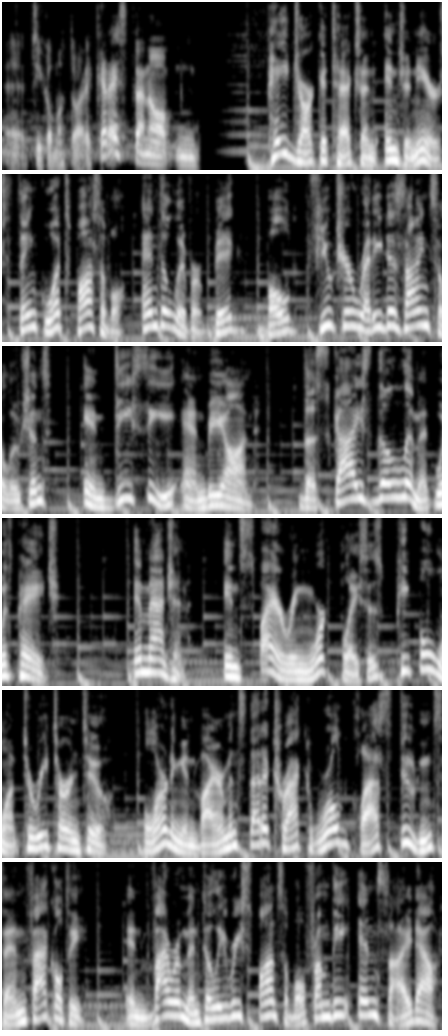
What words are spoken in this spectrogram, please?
eh, psicomotorie, che restano mm, Page architects and engineers think what's possible and deliver big, bold, future ready design solutions in DC and beyond. The sky's the limit with Page. Imagine inspiring workplaces people want to return to, learning environments that attract world class students and faculty, environmentally responsible from the inside out,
